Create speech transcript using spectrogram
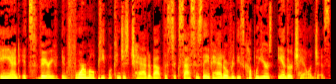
and it's very informal. People can just chat about the successes they've had over these couple years and their challenges.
